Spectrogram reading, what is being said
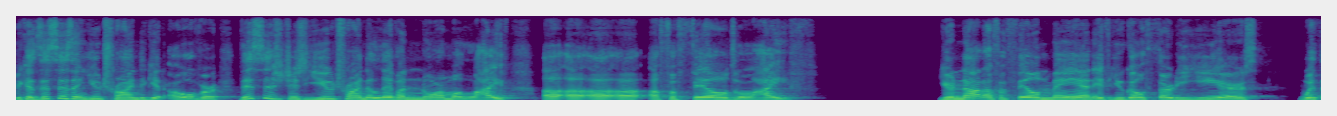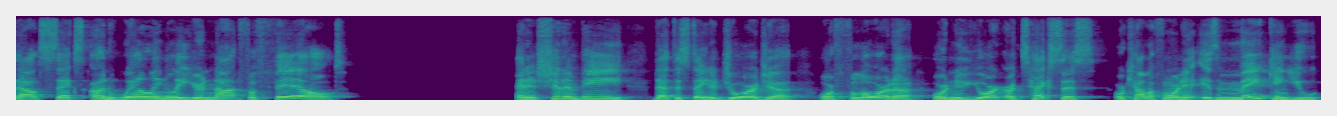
Because this isn't you trying to get over. This is just you trying to live a normal life, a, a, a, a, fulfilled life. You're not a fulfilled man if you go 30 years without sex unwillingly. You're not fulfilled. And it shouldn't be that the state of Georgia or Florida or New York or Texas or California is making you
